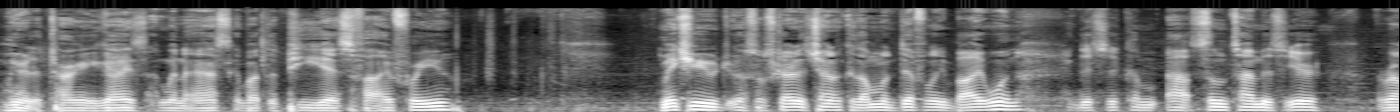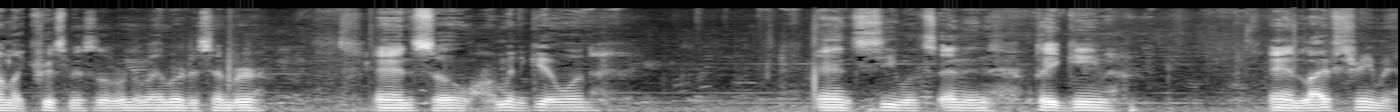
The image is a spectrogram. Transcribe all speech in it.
I'm here at the Target, you guys. I'm gonna ask about the PS5 for you. Make sure you uh, subscribe to the channel because I'm gonna definitely buy one. This should come out sometime this year, around like Christmas or November, December. And so I'm gonna get one and see what's and then play a game and live stream it.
